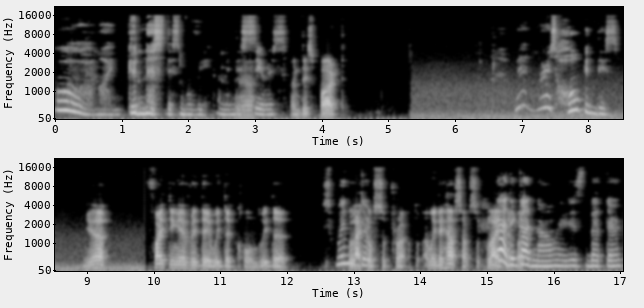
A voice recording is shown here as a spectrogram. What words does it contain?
Oh my goodness, this movie. I mean, this Yeah. series. And this part. Man, where is hope in this? Yeah. Fighting every day with the cold, with the It's winter. lack of supply. I mean, they have some supply. yeah, there, they but got now. It's better.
